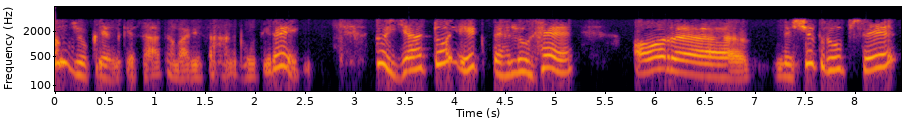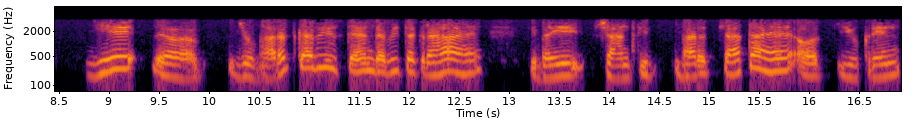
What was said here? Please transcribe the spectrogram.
हम यूक्रेन के साथ हमारी सहानुभूति रहेगी। तो यह तो एक पहलू है और निश्चित रूप से ये जो भारत का भी स्टैंड अभी तक रहा है कि भाई शांति भारत चाहता है और यूक्रेन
